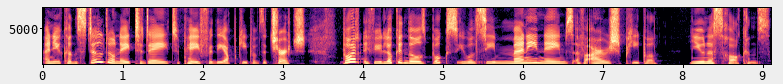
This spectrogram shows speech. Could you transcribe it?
and you can still donate today to pay for the upkeep of the church. But if you look in those books, you will see many names of Irish people. Eunice Hawkins.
